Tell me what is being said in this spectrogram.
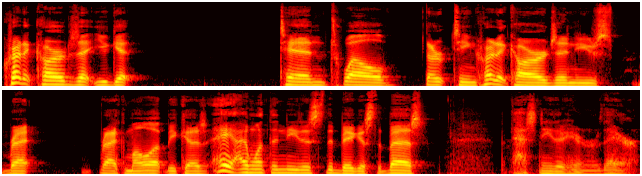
credit cards that you get 10, 12, 13 credit cards and you rack, rack them all up because, hey, I want the neatest, the biggest, the best. But that's neither here nor there.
